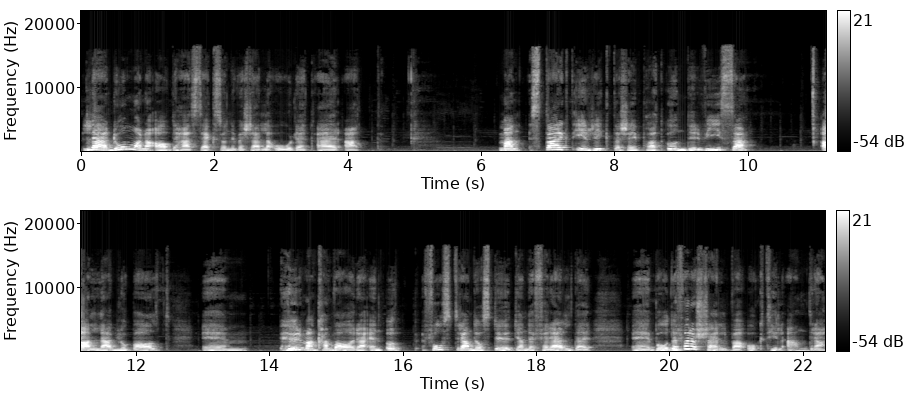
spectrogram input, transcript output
lärdomarna av det här sexuniversella ordet är att man starkt inriktar sig på att undervisa alla globalt eh, hur man kan vara en uppfostrande och stödjande förälder eh, både för oss själva och till andra.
